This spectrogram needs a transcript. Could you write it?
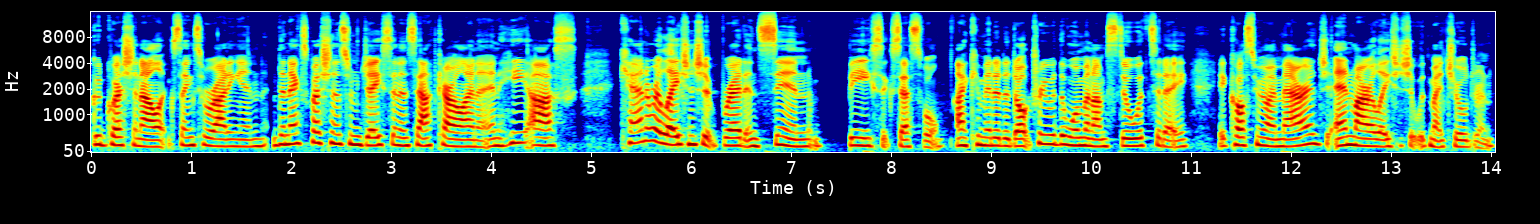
Good question, Alex. Thanks for writing in. The next question is from Jason in South Carolina, and he asks, "Can a relationship bred in sin be successful? I committed adultery with the woman I'm still with today. It cost me my marriage and my relationship with my children.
